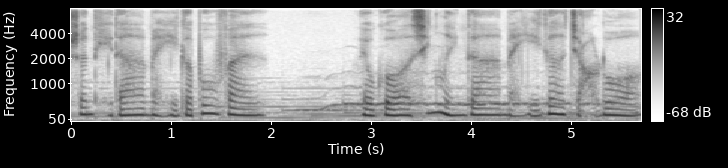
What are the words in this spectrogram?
身体的每一个部分，流过心灵的每一个角落。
